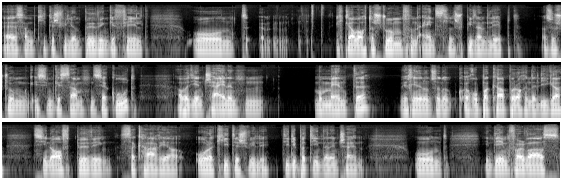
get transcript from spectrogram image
äh, es haben Kiteschwili und Böving gefehlt und ähm, ich glaube auch der Sturm von Einzelspielern lebt. Also Sturm ist im Gesamten sehr gut, aber die entscheidenden Momente, wir erinnern uns an den Europacup oder auch in der Liga, sind oft Böving, Sakaria oder Kiteschwili, die die Partien dann entscheiden. Und in dem Fall war es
